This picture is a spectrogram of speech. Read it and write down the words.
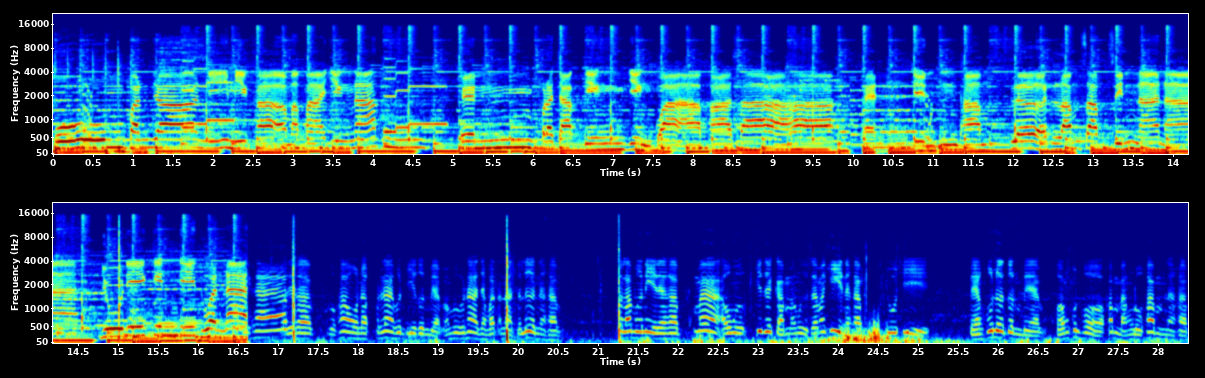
ภูมิปัญญานี้มีค่ามากมายยิ่งนัก เห็น ประจักษ์ยิ่งยิ่งกว่าภาษา แผ่นดินธรรมเลิศล้ำทรัพย์สินนานา อยู่ดีกินดีทั่วหน้าสวัสดีครับพวกเข้านักพัฒนาพื้นที่ต้นแบบอำเภอพัฒนาจังหวัดอำนาจเจริญนะครับสำหรับมือนี้นะครับ มาเอามือกิจกรรมเอามือสามัคคีนะครับอยู่ที่แปลงผู้เรือนต้นแบบของคุณพ่อคำบังโลค่ำนะครับ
